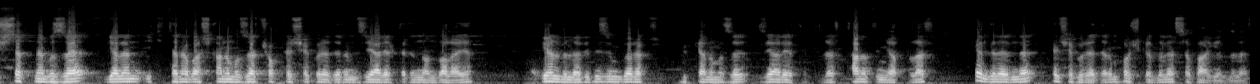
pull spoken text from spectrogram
İşletmemize gelen iki tane başkanımıza çok teşekkür ederim ziyaretlerinden dolayı. Geldiler bizim börek dükkanımızı ziyaret ettiler, tanıtım yaptılar. Kendilerine teşekkür ederim. Hoş geldiler, sefa geldiler.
